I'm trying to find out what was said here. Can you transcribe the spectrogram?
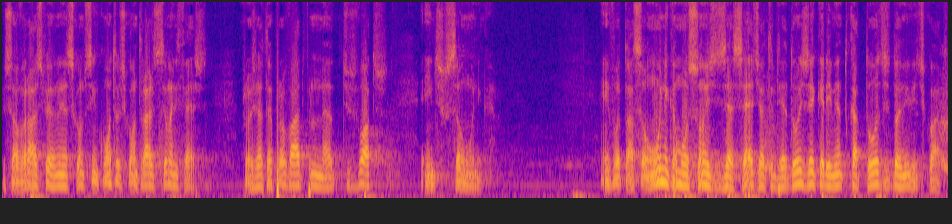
Os favoráveis permanecem como se encontram, os contrários se manifestam. O projeto é aprovado por unidade dos votos em discussão única. Em votação única, moções 17 a 32, requerimento 14 de 2024.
